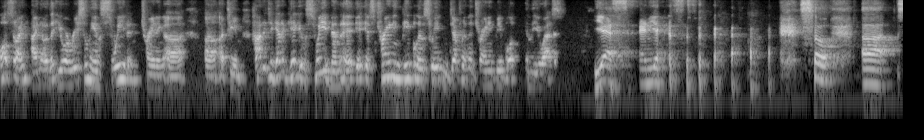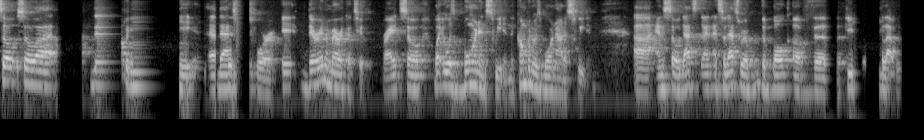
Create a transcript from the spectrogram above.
Also, I, I know that you were recently in Sweden training uh, uh, a team. How did you get a gig in Sweden? And is training people in Sweden different than training people in the US? Yes, and yes. so, uh, so, so uh, the company that is for it, they're in America too, right? So, but it was born in Sweden. The company was born out of Sweden, uh, and so that's and so that's where the bulk of the people that at the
